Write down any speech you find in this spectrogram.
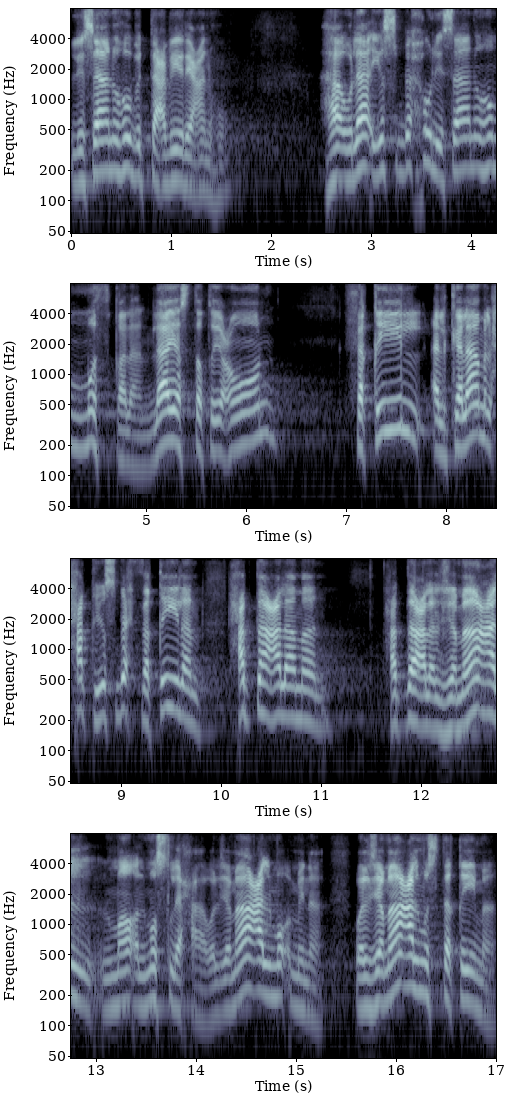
لسانه بالتعبير عنه. هؤلاء يصبح لسانهم مثقلا لا يستطيعون ثقيل الكلام الحق يصبح ثقيلا حتى على من؟ حتى على الجماعة المصلحة والجماعة المؤمنة والجماعة المستقيمة.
